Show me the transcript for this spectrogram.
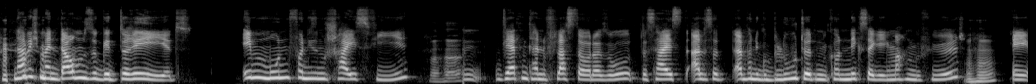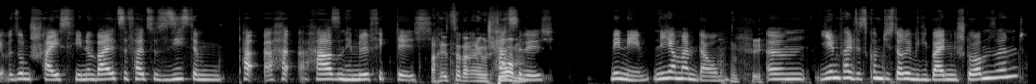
Dann habe ich meinen Daumen so gedreht. Im Mund von diesem Scheißvieh. Aha. Wir hatten keine Pflaster oder so. Das heißt, alles hat einfach nur geblutet und wir konnten nichts dagegen machen, gefühlt. Mhm. Ey, so ein Scheißvieh, eine Walze, falls du es siehst im pa ha Hasenhimmel, fick dich. Ach, ist er daran Ich hasse gestorben? dich. Nee, nee, nicht an meinem Daumen. Okay. Ähm, jedenfalls, jetzt kommt die Story, wie die beiden gestorben sind.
